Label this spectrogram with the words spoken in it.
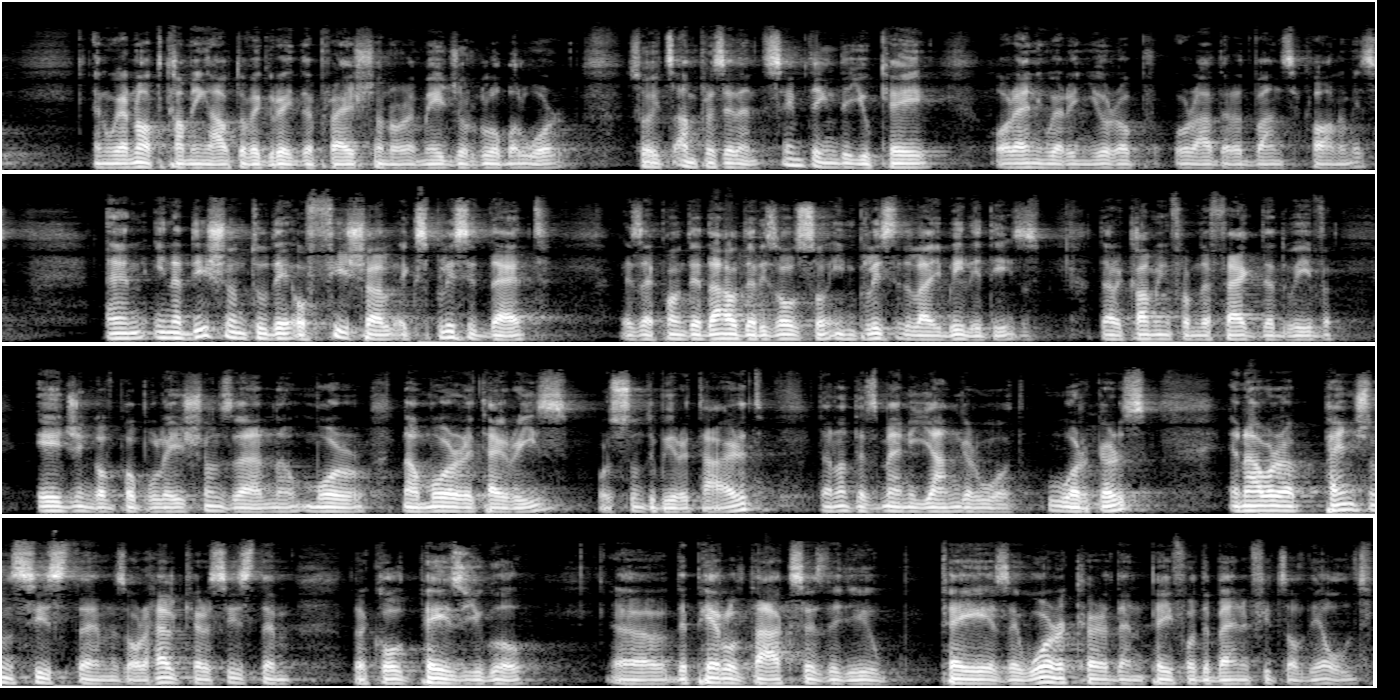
And we're not coming out of a Great Depression or a major global war. So it's unprecedented. Same thing in the UK or anywhere in Europe or other advanced economies. And in addition to the official explicit debt, as I pointed out, there is also implicit liabilities that are coming from the fact that we've aging of populations. There are now more, now more retirees or soon to be retired. There are not as many younger workers. And our pension systems or healthcare system, they're called pay as you go. Uh, the payroll taxes that you pay as a worker, then pay for the benefits of the old.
